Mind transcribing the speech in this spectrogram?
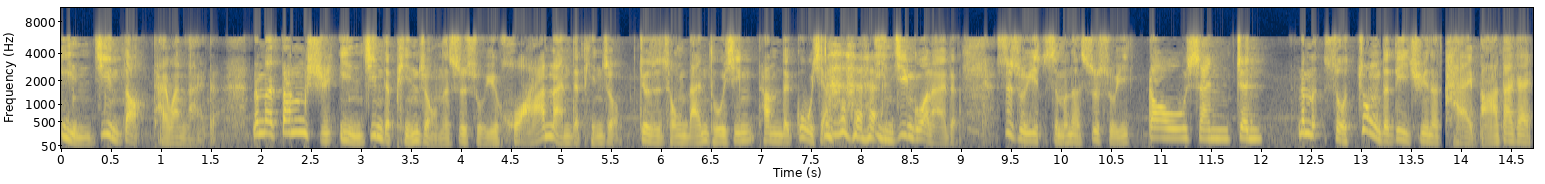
引进到台湾来的，那么当时引进的品种呢，是属于华南的品种，就是从南图星他们的故乡 引进过来的，是属于什么呢？是属于高山针。那么所种的地区呢，海拔大概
